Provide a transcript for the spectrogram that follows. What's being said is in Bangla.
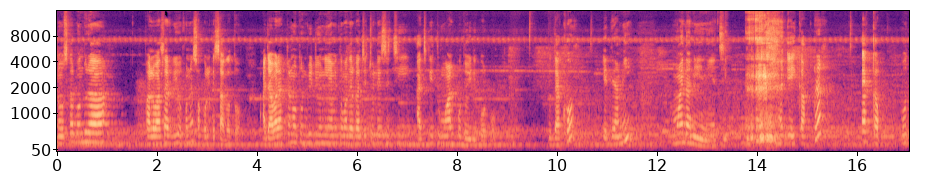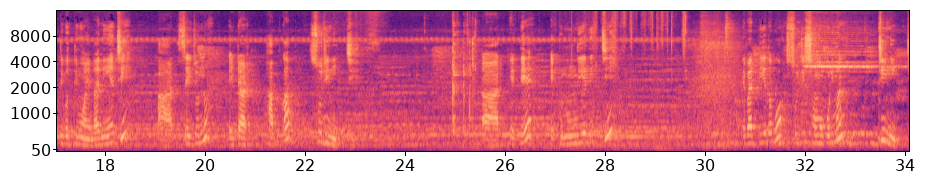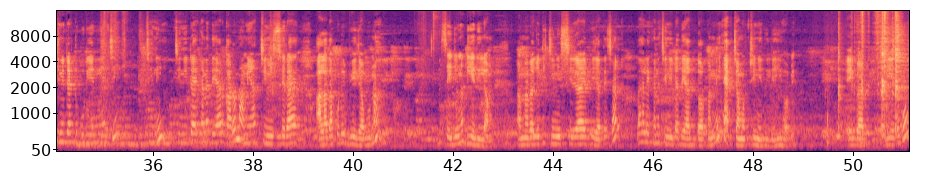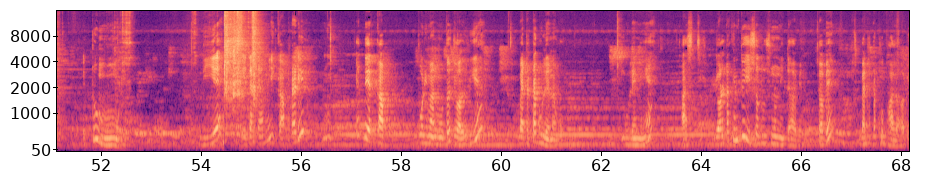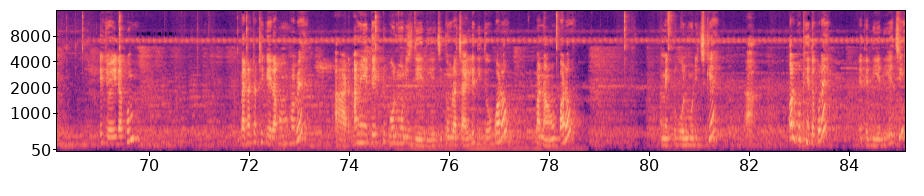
নমস্কার বন্ধুরা, ভালোবাসার গৃহকোণে সকলকে স্বাগত। আজ আবার একটা নতুন ভিডিও নিয়ে আমি তোমাদের কাছে চলে এসেছি। আজকে একটু মালপো তৈরি করব। তো দেখো, এতে আমি ময়দা নিয়ে নিয়েছি। এই কাপটার এক কাপ ভর্তি ভর্তি ময়দা নিয়েছি আর সেই জন্য এইটার হাফ কাপ সুজি নিচ্ছি। আর এতে একটু নুন দিয়ে দিচ্ছি। এবার দিয়ে দেবো সুজির সম পরিমাণ চিনি। চিনিটা একটু গুড়িয়ে নিয়েছি। চিনি, চিনিটা এখানে দেওয়ার কারণ আমি আর চিনির সেরায় আলাদা করে ভেজাবো না। সেই জন্য দিয়ে দিলাম। আপনারা যদি চিনির শিরায় ভেজাতে চান, তাহলে এখানে চিনিটা দেওয়ার দরকার নেই। এক চামচ চিনি দিলেই হবে। এইবার দিয়ে দেবো একটু মুড়ি দিয়ে এটাকে আমি এই দেড় কাপ পরিমাণ মতো জল দিয়ে ব্যাটারটা গুলে নেব। গুলে নিয়ে আসছি। জলটা কিন্তু ঈষদ উষ্ণ নিতে হবে, তবে ব্যাটারটা খুব ভালো হবে। এই যে এইরকম, ব্যাটারটা ঠিক এরকম হবে। আর আমি এতে একটু গোলমরিচ দিয়ে দিয়েছি। তোমরা চাইলে দিতেও পারো বা নাও পারো। আমি একটু গোলমরিচকে অল্প খেঁতো করে এতে দিয়ে দিয়েছি।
